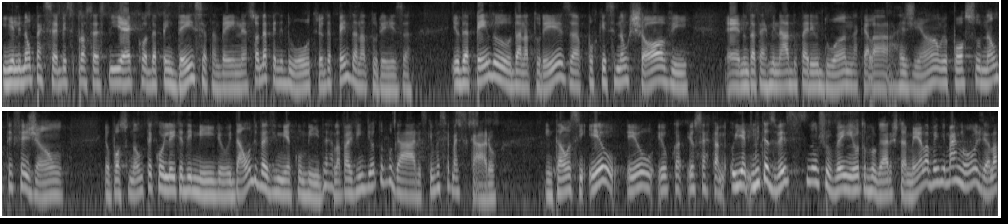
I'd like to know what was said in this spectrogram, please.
e ele não percebe esse processo de ecodependência também, né? Só depende do outro, eu dependo da natureza. Eu dependo da natureza porque se não chove é, num determinado período do ano naquela região, eu posso não ter feijão, eu posso não ter colheita de milho. E da onde vai vir minha comida? Ela vai vir de outros lugares, que vai ser mais caro. Então, assim, eu, eu, eu, eu certamente. E muitas vezes, se não chover em outros lugares também, ela vem de mais longe, ela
